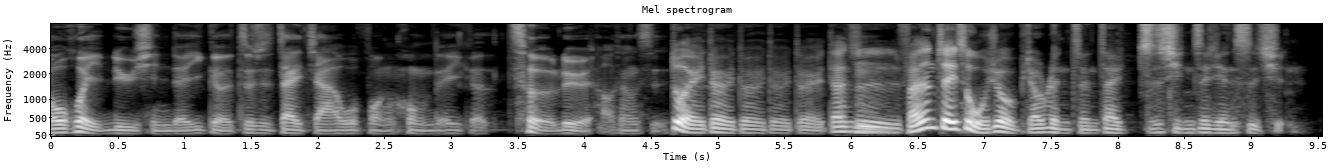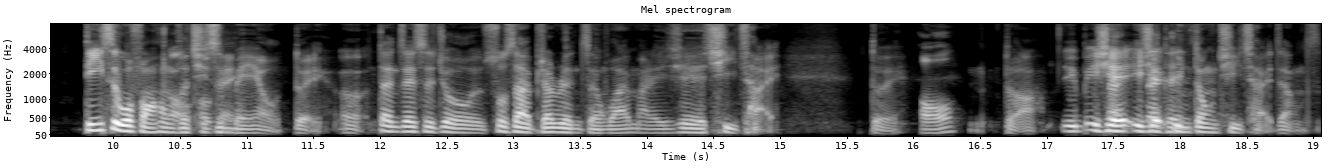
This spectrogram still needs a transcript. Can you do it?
都会履行的一个，就是在家我防控的一个策略，好像是。对对对对对，但是嗯反正这一次我就有比较认真在执行这件事情。第一次我防控的时候哦其实没有，对，呃，但这次就说实在比较认真，我还买了一些器材，对哦，对啊，一一些一些运动器材这样子。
